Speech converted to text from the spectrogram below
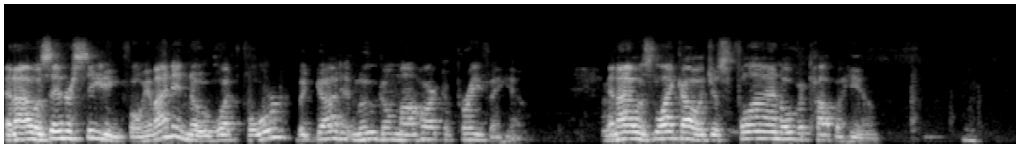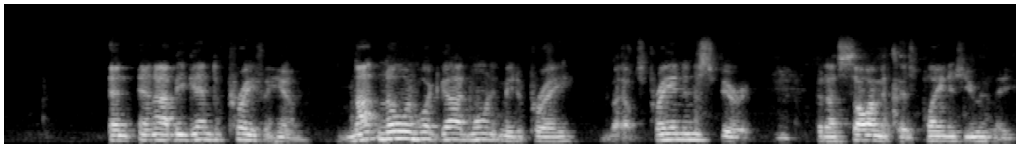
And I was interceding for him. I didn't know what for, but God had moved on my heart to pray for him. And I was like I was just flying over top of him. And and I began to pray for him, not knowing what God wanted me to pray. But I was praying in the spirit. But I saw him as plain as you and me.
